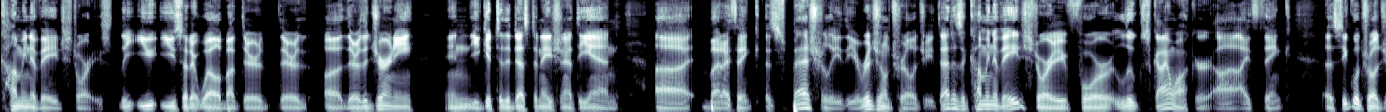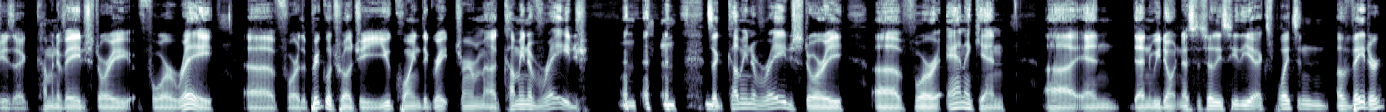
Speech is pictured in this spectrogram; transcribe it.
coming of age stories. You you said it well about their their uh, they're the journey, and you get to the destination at the end. Uh, but I think especially the original trilogy that is a coming of age story for Luke Skywalker. Uh, I think a sequel trilogy is a coming of age story for Rey. Uh, for the prequel trilogy, you coined the great term uh, "coming of rage." Mm-hmm. it's a coming of rage story uh, for Anakin. Uh, and then we don't necessarily see the exploits in, of Vader,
